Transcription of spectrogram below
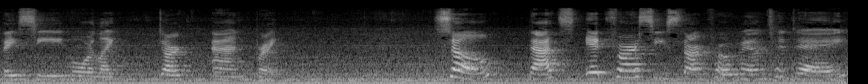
They see more like dark and bright. So that's it for our Sea Star program today.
